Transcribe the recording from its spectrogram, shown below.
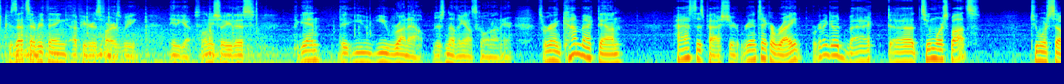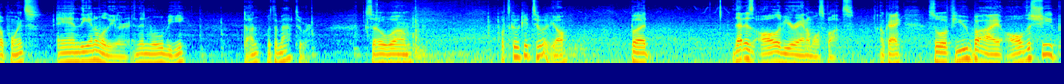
because that's everything up here as far as we need to go. So let me show you this again. That you you run out. There's nothing else going on here. So we're gonna come back down past this pasture. We're gonna take a right. We're gonna go back uh, two more spots, two more sell points, and the animal dealer, and then we'll be done with the map tour. So um, let's go get to it, y'all. But that is all of your animal spots. Okay, so if you buy all the sheep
